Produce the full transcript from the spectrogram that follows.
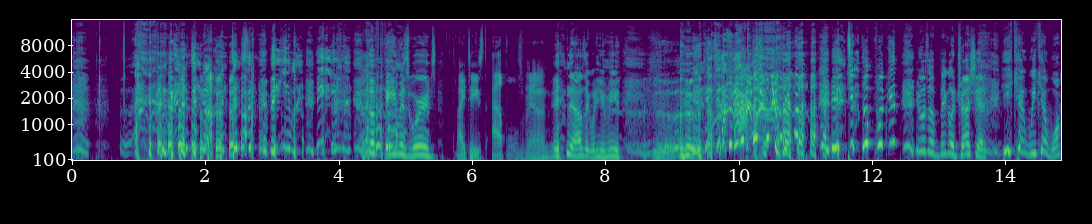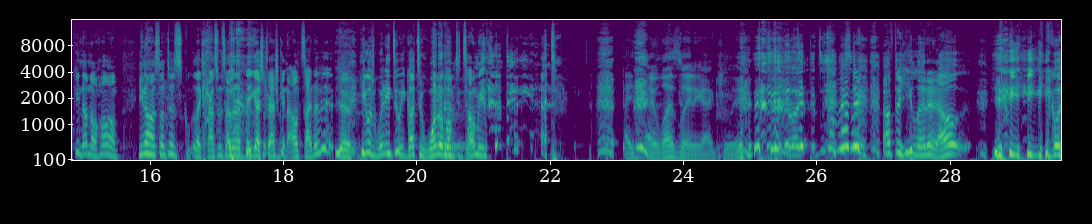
the famous words I taste apples, man. And I was like, "What do you mean?" Into the fucking, it was a big old trash can. He kept, we kept walking down the hall. You know how sometimes school, like classrooms have that big ass trash can outside of it. Yeah. He was waiting till he got to one of them to tell me that. I, I was waiting actually. like, it's just something so- after, after he let it out, he he he, goes,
